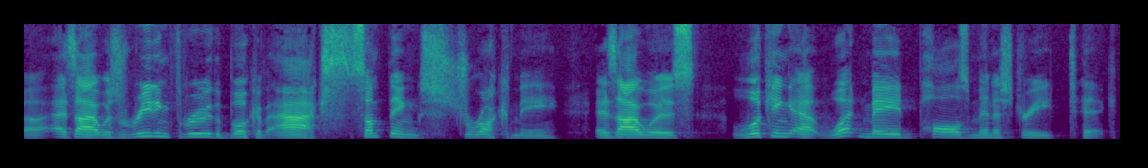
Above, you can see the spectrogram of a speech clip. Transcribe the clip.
uh, as I was reading through the book of Acts, something struck me as I was looking at what made Paul's ministry tick.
